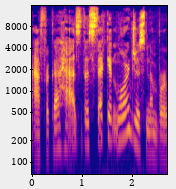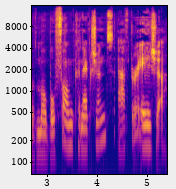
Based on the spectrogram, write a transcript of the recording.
Africa has the second largest number of mobile phone connections after Asia.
